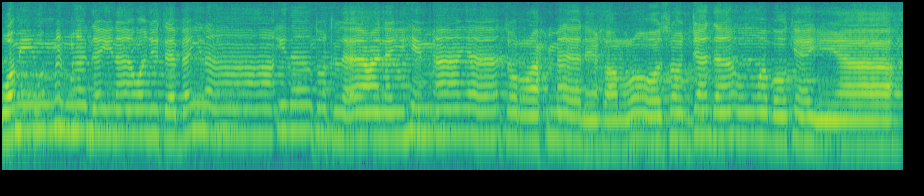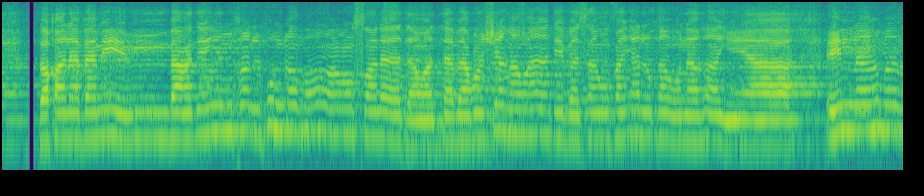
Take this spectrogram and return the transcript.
وممن هدينا واجتبينا إذا تتلى عليهم آيات الرحمن خروا سجدا وبكيا فخلف من بعدهم خلف أضاعوا الصلاة واتبعوا الشهوات فسوف يلقون غيا إلا من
